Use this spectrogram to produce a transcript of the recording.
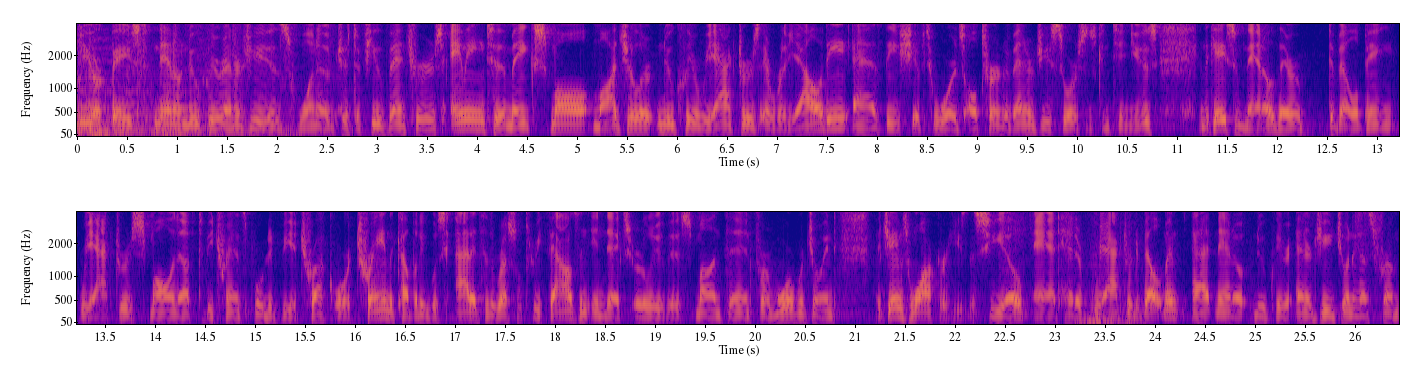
New York based Nano Nuclear Energy is one of just a few ventures aiming to make small modular nuclear reactors a reality as the shift towards alternative energy sources continues. In the case of Nano, they're developing reactors small enough to be transported via truck or train. The company was added to the Russell 3000 index earlier this month. And for more, we're joined by James Walker. He's the CEO and head of reactor development at Nano Nuclear Energy, joining us from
